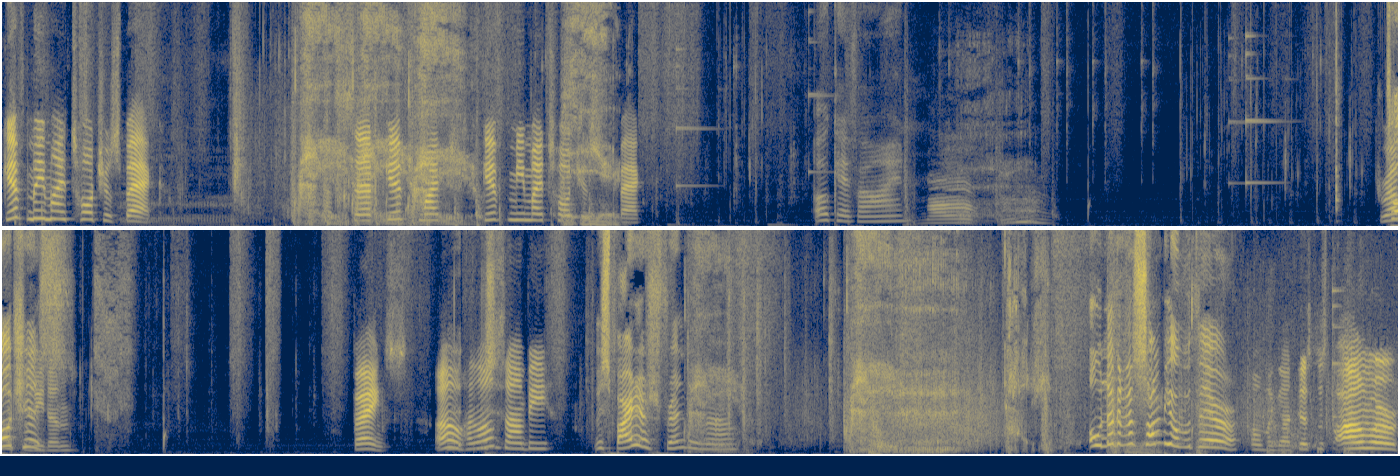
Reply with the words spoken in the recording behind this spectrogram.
Give me my torches back. I said, give my, give me my torches back. Okay, fine. Drop it to me Torches. Thanks. Oh, hello, this zombie. The spider's friendly now. Oh, look at the zombie over there. Oh my god, this is armor.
